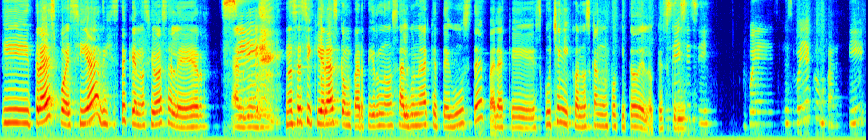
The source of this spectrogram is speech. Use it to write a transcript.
¿Y traes poesía? Dijiste que nos ibas a leer sí. No sé si quieras compartirnos alguna que te guste para que escuchen y conozcan un poquito de lo que escribes. Sí, sí, sí. Pues les voy a compartir,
